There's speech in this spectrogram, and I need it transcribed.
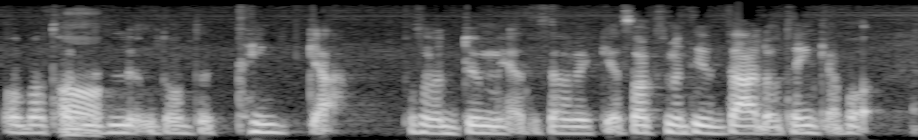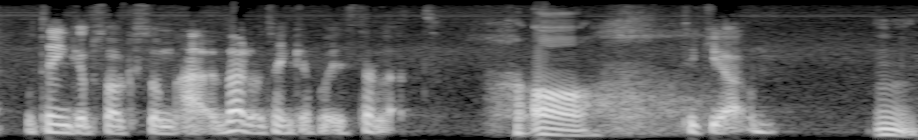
och bara ta det lite lugnt och inte tänka på sådana dumheter så mycket. Saker som inte är värda att tänka på. Och tänka på saker som är värda att tänka på istället. Ja. Tycker jag. Mm.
